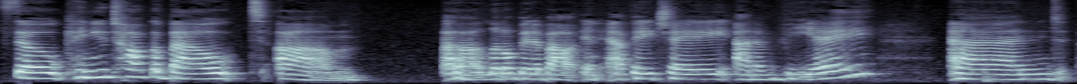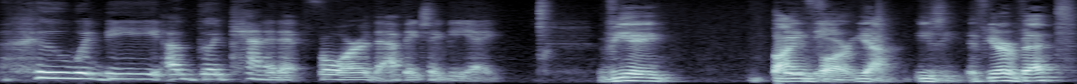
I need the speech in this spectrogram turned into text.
So, can you talk about um, a little bit about an FHA and a VA and who would be a good candidate for the FHA VA? VA by and far, yeah, easy. If you're a vet,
